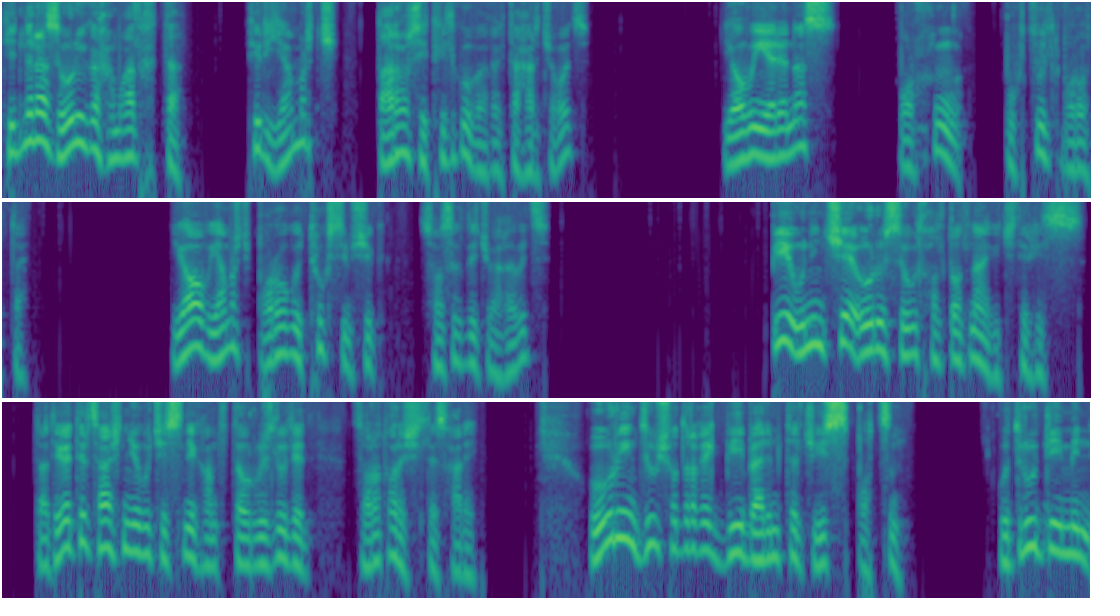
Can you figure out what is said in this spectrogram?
тэднээс өөрийгөө хамгаалахдаа тэр ямар ч даруй сэтгэлгүй байгааг та харж байгаа биз? Йовын ярианаас бурхан бүх зүйлд буруутай. Йов ямар ч буруугүй төгс юм шиг сонсогдож байгаа биз? Би үнэнчээ өөрөөсөө үл холдуулна гэж тэр хэлсэн. За тэгээд тэр цааш нь юу гэж хэлснийг хамтдаа үргэлжлүүлээд 6 дугаар ишлэлээс харъя. Өөрийн зөв шударгыг би баримталж ис буцна. Өдрүүдийн минь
